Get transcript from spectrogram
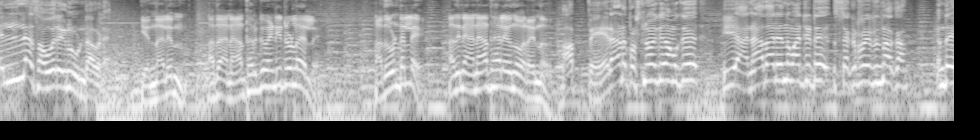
എല്ലാ സൗകര്യങ്ങളും ഉണ്ട് അവിടെ. എന്നാലും അത് അനാഥർക്ക് വേണ്ടിയിട്ടുള്ളതല്ലേ? അതുകൊണ്ടല്ലേ അതിന് അനാഥാലയം എന്ന് പറയുന്നത്? ആ പേരാണ് പ്രശ്നമെങ്കിൽ നമുക്ക് ഈ അനാഥാലയം എന്ന് മാറ്റിയിട്ട് സെക്രട്ടേറിയറ്റ് ആക്കാം എന്തേ?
